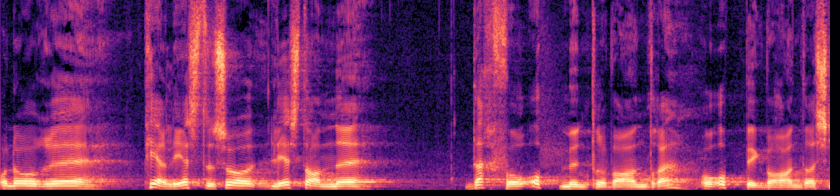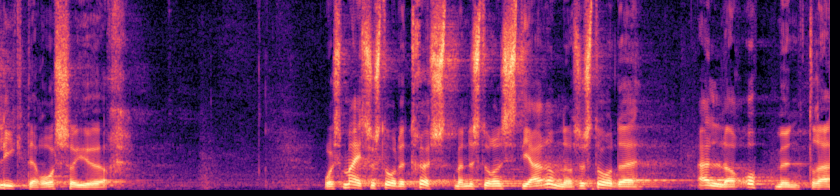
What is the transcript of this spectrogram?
Og når eh, Per leste, så leste han eh, Derfor oppmuntre hverandre og oppbygg hverandre slik dere også gjør. Hos meg så står det trøst, men det står en stjerne, og så står det eller oppmuntre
